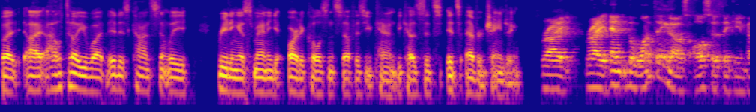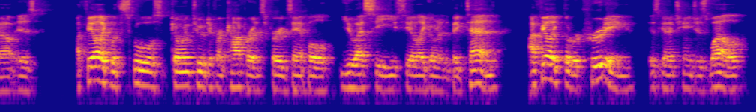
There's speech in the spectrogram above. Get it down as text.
but I, I'll tell you what, it is constantly reading as many articles and stuff as you can because it's it's ever changing. Right, right. And the one thing I was also thinking about is I feel like with schools going to a different conference, for example, USC, UCLA going to the Big Ten, I feel like the recruiting is going to change as well.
